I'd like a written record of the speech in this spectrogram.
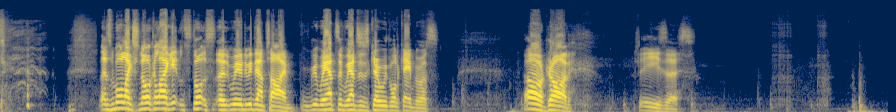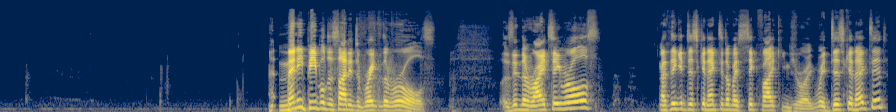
That's more like snorkeling. It, uh, we, we didn't have time. We had to. We had to just go with what came to us. Oh God, Jesus. Many people decided to break the rules. Is in the writing rules? I think it disconnected on my sick Viking drawing. Wait, disconnected?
